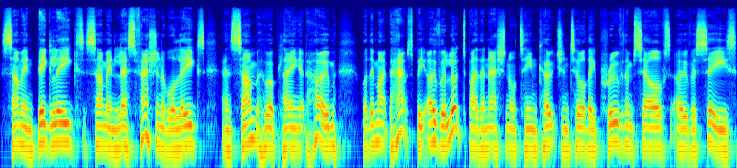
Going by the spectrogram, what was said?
some in big leagues, some in less fashionable leagues, and some who are playing at home, where they might perhaps be overlooked by the national team coach until they prove themselves overseas.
